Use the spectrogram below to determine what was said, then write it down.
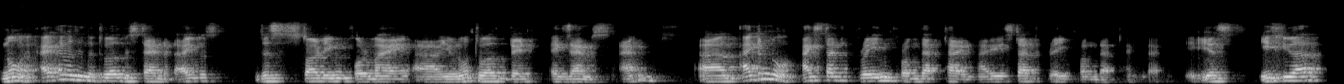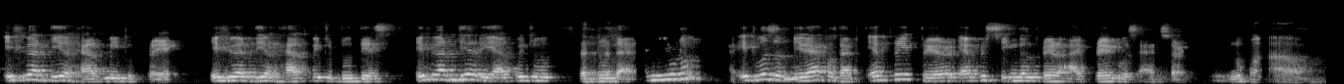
no, I, I, was in the 12th standard. I was just studying for my, uh, you know, 12th grade exams. And um, I don't know, I started praying from that time. I started praying from that time that, yes, if you are, if you are there, help me to pray. If you are there, help me to do this. If you are there, help me to do that. And you know, it was a miracle that every prayer, every single prayer I prayed was answered. You know? Wow.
